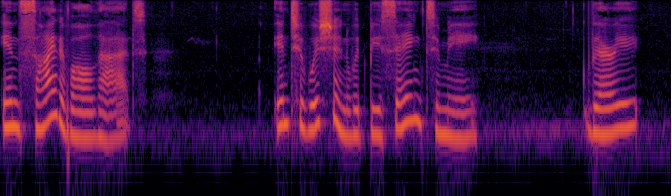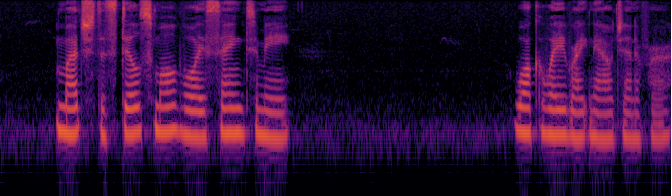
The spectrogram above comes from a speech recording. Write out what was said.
inside of all that, intuition would be saying to me, very much the still small voice saying to me, Walk away right now, Jennifer.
